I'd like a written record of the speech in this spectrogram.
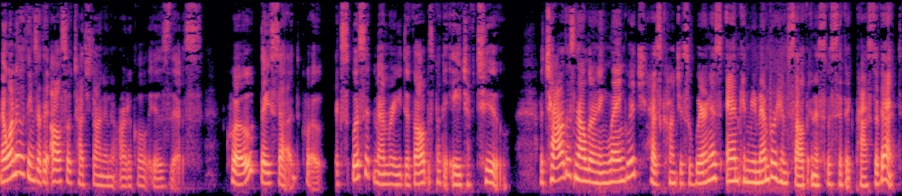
Now, one of the things that they also touched on in the article is this quote, they said, quote, explicit memory develops by the age of two. A child is now learning language, has conscious awareness, and can remember himself in a specific past event.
